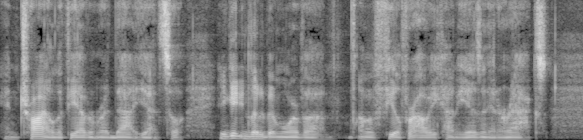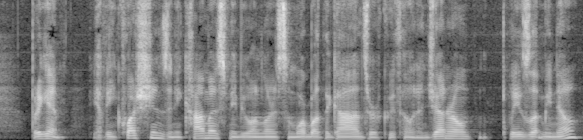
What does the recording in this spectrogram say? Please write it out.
in Trial if you haven't read that yet. So you're getting a little bit more of a, of a feel for how he kind of is and interacts. But again, if you have any questions, any comments, maybe you want to learn some more about the gods or Khuthon in general, please let me know.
